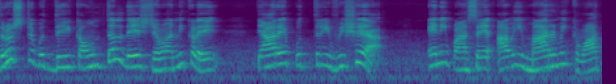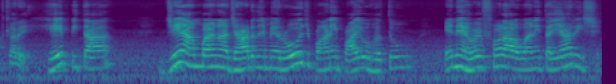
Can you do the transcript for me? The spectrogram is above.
દૃષ્ટ બુદ્ધિ કૌંતલ દેશ જવા નીકળે, ત્યારે પુત્રી વિષયા એની પાસે આવી માર્મિક વાત કરે, હે પિતા, જે આંબાના ઝાડને મેં રોજ પાણી પાયું હતું, એને હવે ફળ આવવાની તૈયારી છે.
